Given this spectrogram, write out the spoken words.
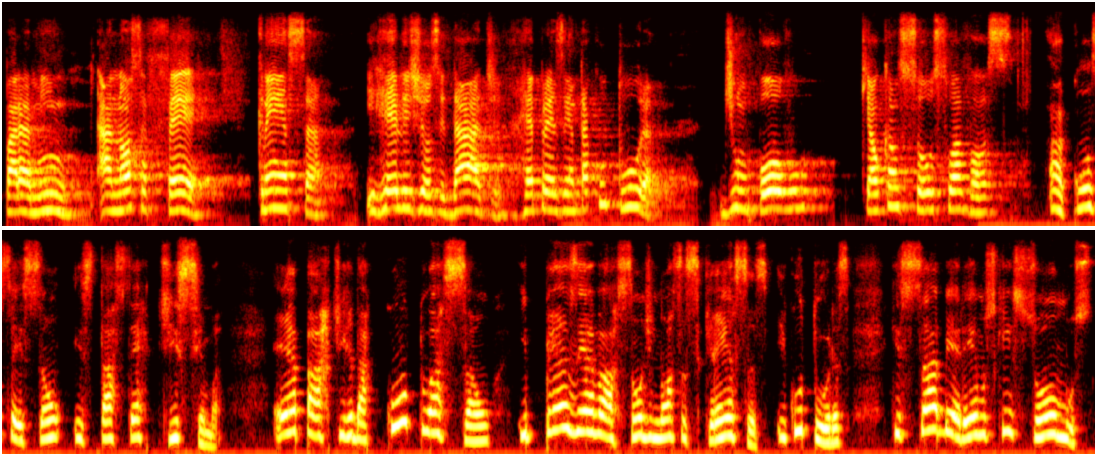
Para mim, a nossa fé, crença, e religiosidade representa a cultura de um povo que alcançou sua voz. A Conceição está certíssima. É a partir da cultuação e preservação de nossas crenças e culturas que saberemos quem somos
